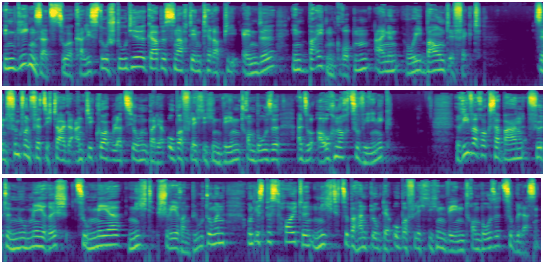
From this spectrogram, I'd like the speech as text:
Im Gegensatz zur Callisto-Studie gab es nach dem Therapieende in beiden Gruppen einen Rebound-Effekt. Sind 45 Tage Antikoagulation bei der oberflächlichen Venenthrombose also auch noch zu wenig? Rivaroxaban führte numerisch zu mehr nicht schweren Blutungen und ist bis heute nicht zur Behandlung der oberflächlichen Venenthrombose zugelassen.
